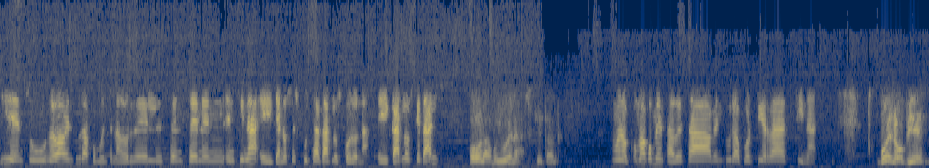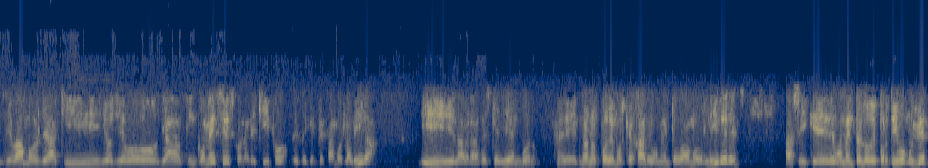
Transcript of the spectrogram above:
y en su nueva aventura como entrenador del Shenzhen en, en China eh, ya nos escucha Carlos Corona. Eh, Carlos, ¿qué tal? Hola, muy buenas, ¿qué tal? Bueno, ¿cómo ha comenzado esa aventura por tierras chinas? Bueno, bien, llevamos ya aquí, yo llevo ya cinco meses con el equipo desde que empezamos la liga y la verdad es que bien, bueno, eh, no nos podemos quejar, de momento vamos líderes, así que de momento en lo deportivo muy bien.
